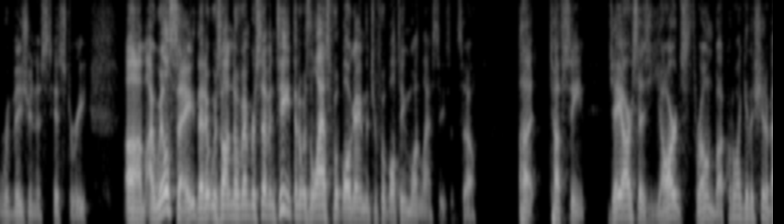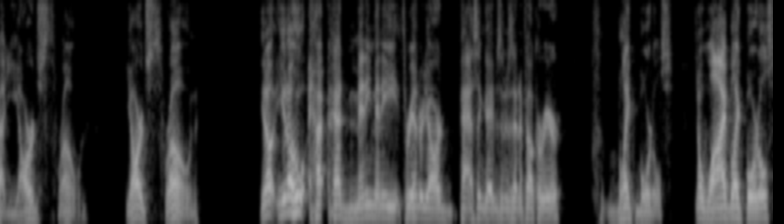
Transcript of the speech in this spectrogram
revisionist history. Um, I will say that it was on November 17th, and it was the last football game that your football team won last season. So uh tough scene. JR says yards thrown, Buck. What do I give a shit about yards thrown? yards thrown. You know, you know who ha- had many, many 300 yard passing games in his NFL career? Blake Bortles. You know why Blake Bortles?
